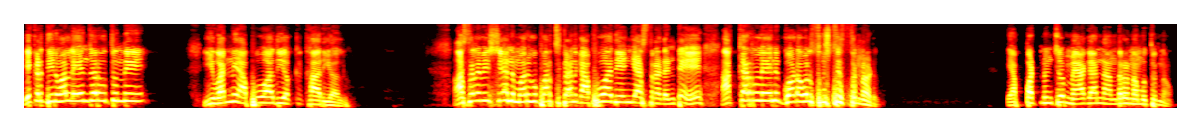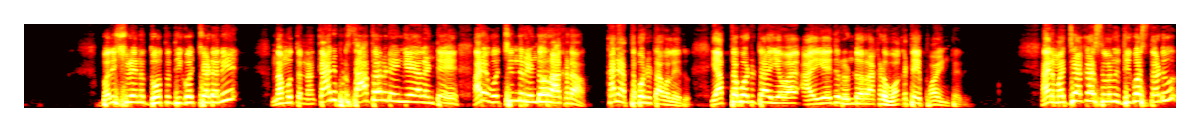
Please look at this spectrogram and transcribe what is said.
ఇక్కడ దీనివల్ల ఏం జరుగుతుంది? ఇవన్నీ అపవాది యొక్క కార్యాలు. అసలు విషయాన్ని మరుగుపరచడానికి అపవాది ఏం చేస్తున్నాడంటే అక్కర్లేని గొడవలు సృష్టిస్తున్నాడు. ఎప్పటి నుంచో మేఘాన్ని అందరూ నమ్ముతున్నాం. బలిష్ఠుడైన దూత దిగొచ్చాడని నమ్ముతున్నాం. కానీ ఇప్పుడు సాతానుడు ఏం చేయాలంటే అరే వచ్చింది రెండో రాకడా? కానీ ఎత్తబడుట అవ్వలేదు. ఎత్తబడుట అయ్యేది రెండో అక్కడ ఒకటే పాయింట్ అది. ఆయన మధ్యాకాశంలో దిగొస్తాడు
